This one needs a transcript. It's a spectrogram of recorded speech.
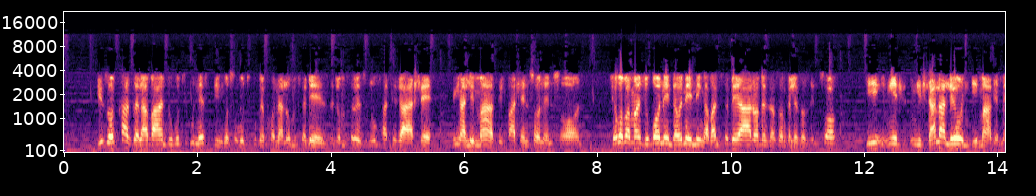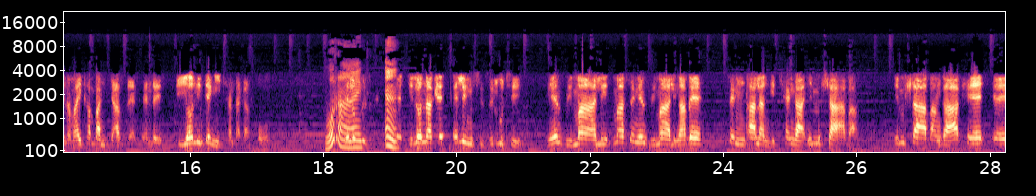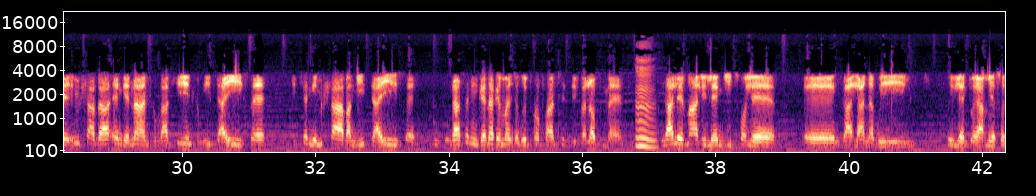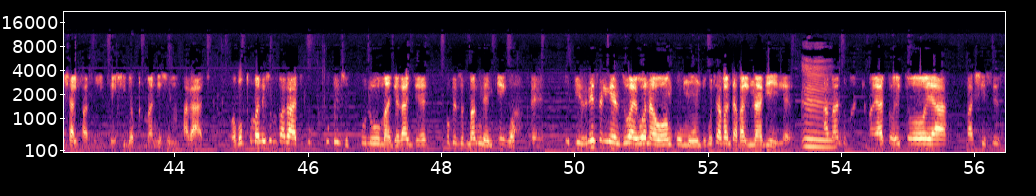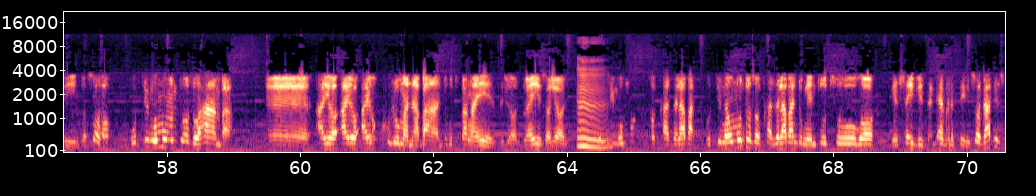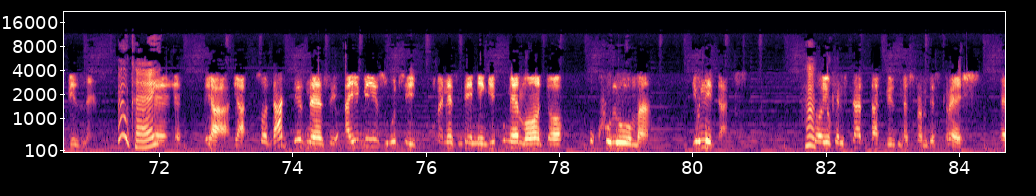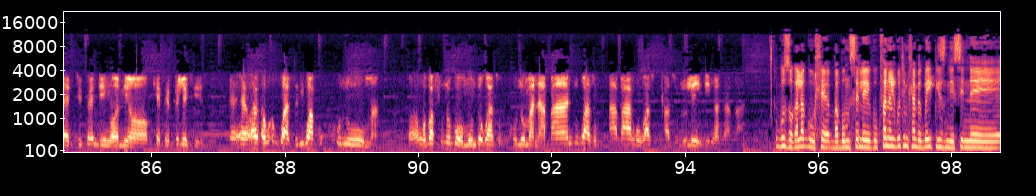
ngizochazela abantu ukuthi kunesidingo sokuthi kube khona lo msebenzi lo msebenzi nuphathe kahle ingalimazi impahla and so on and so on. Njengoba manje ubona ey'ndaweni ey'ningi abantu sebeyalwa benza zonke lezo zinto. So ngi- ngi- ngidlala leyo ndima-ke mina my company does that and iyona into engiyithanda kakhulu. Alright eh. ilona-ke elingisizile ukuthi ngenze imali ma sengenza imali ngabe sengiqala ngithenga imihlaba imihlaba ngakhe eh, imihlaba engenandlu ngakhe indlu ngiyidayise ngithenge imihlaba ngiyidayise ngase ngingena-ke manje kwi-property development mm. ngale mali le ngiyithole eh ngalana kwi kwilento yami ye-social facilitation yokuxhumanisa umphakathi ngoba ukuxhumanisa umphakathi ku- kubiza ukukhuluma nje kanje kubiza ukuthi ma kunenkinga eh, ibhizinisi elingenziwa yiwona wonke umuntu ukuthi abantu abalinakile Mm. abantu manje bayatoyitoya bashisa izinto. So udinga umuntu ozohamba eh ayo ayo ayokhuluma nabantu ukuthi bangayenzi leyo nto. Uyayizwa leyo nto? Mm. udinga umuntu ozochazela abantu udinga umuntu ozochazela abantu ngentuthuko nge-service and everything. So that is business. Okay. Eh, yeah yeah. So that business ayibizi ukuthi kube nezinto ey'ningi. Unemoto ukhuluma you need that. Hmm. so you can start that business from the scratch. Uh, depending on your capabilities. Eh, eh, kwakho ukukhuluma ngoba funa ube umuntu okwazi ukukhuluma nabantu ukwazi ukucabanga ukwazi ukuxazulula iy'nkinga zabantu. Kuzokala kuhle babumseleki kufanele ukuthi mhlambe kube ibhizinisi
